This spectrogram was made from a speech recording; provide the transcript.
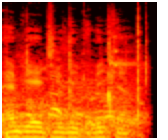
the NBA G League Elite Camp.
